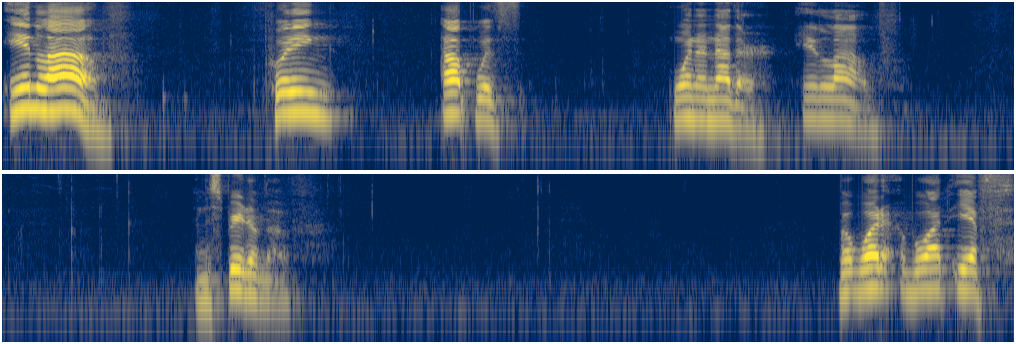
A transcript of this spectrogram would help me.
In love. Putting up with one another in love. In the spirit of love. But what, what if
